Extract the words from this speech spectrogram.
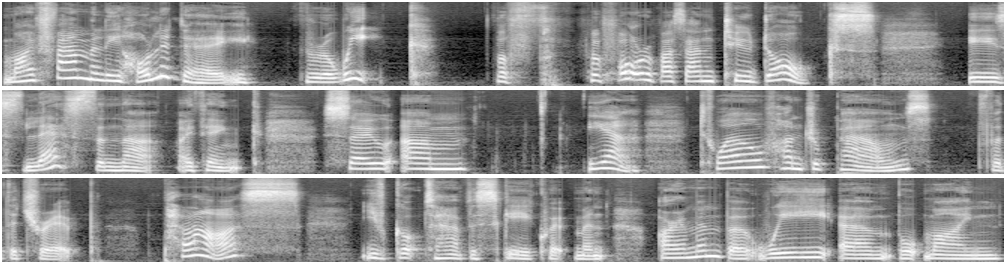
my family holiday for a week for, for four of us and two dogs is less than that i think so um yeah £1200 for the trip plus you've got to have the ski equipment. I remember we um, bought mine.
